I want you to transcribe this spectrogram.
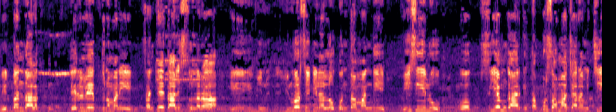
నిర్బంధాలకు తెరలేపుతున్నామని సంకేతాలు ఇస్తున్నారా? ఈ యూనివర్సిటీలలో కొంతమంది బీసీలు సీఎం గారికి తప్పుడు సమాచారం ఇచ్చి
